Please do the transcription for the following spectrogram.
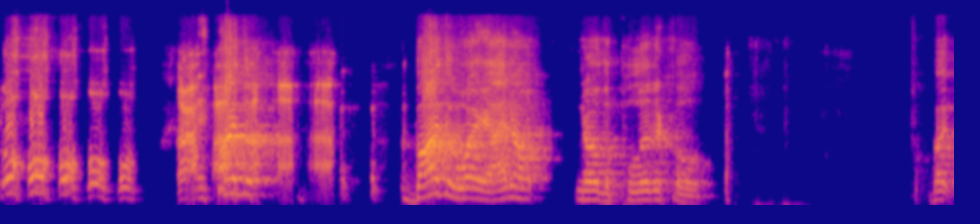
Oh, By the way, I don't know the political, but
